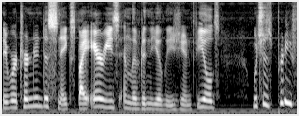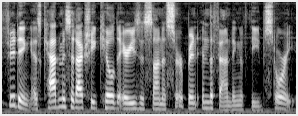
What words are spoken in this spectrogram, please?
they were turned into snakes by Ares and lived in the Elysian fields, which is pretty fitting as Cadmus had actually killed Ares' son, a serpent, in the founding of Thebes story.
